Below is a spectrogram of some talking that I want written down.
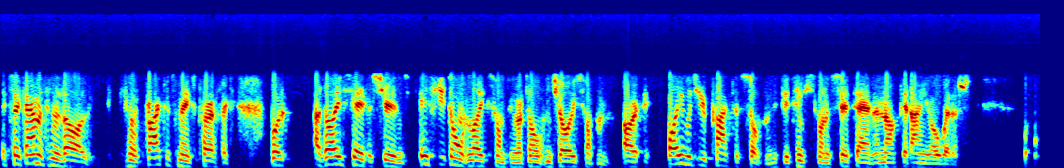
it's like anything at all. You know, practice makes perfect. But as I say to students, if you don't like something or don't enjoy something, or why would you practice something if you think you're going to sit down and not get anywhere with it?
